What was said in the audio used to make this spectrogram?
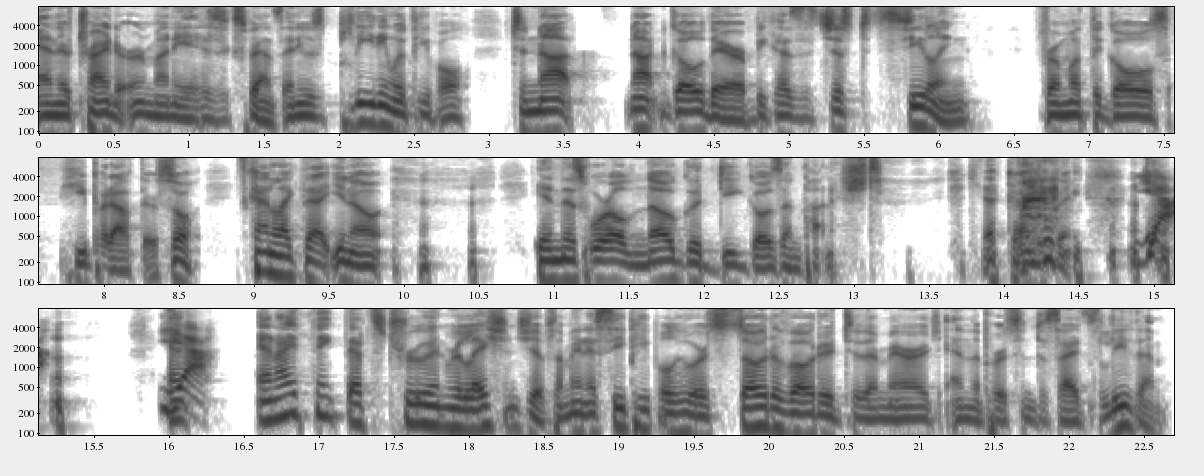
and they're trying to earn money at his expense. And he was pleading with people to not not go there because it's just stealing from what the goals he put out there. So it's kind of like that, you know, in this world, no good deed goes unpunished. yeah, kind of thing. yeah. Yeah. And, I think that's true in relationships. I mean, I see people who are so devoted to their marriage and the person decides to leave them,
